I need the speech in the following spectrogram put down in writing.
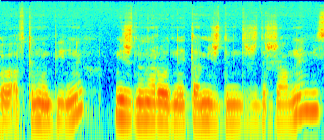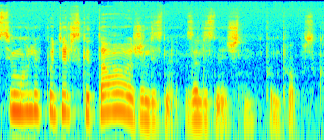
е, автомобільних, міжнародний та міждержавний в місті Могилів-Подільський та залізничний пункт пропуску.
